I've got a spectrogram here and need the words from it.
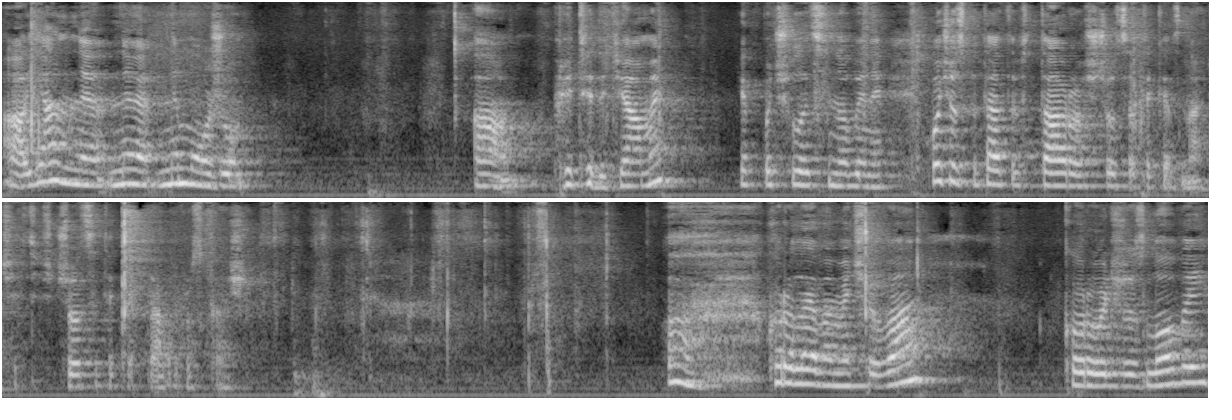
А я не, не, не можу а, прийти до тями, як почула ці новини. Хочу спитати в Таро, що це таке значить. Що це таке Таро розкаже. Ох, королева мечова, король жезловий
